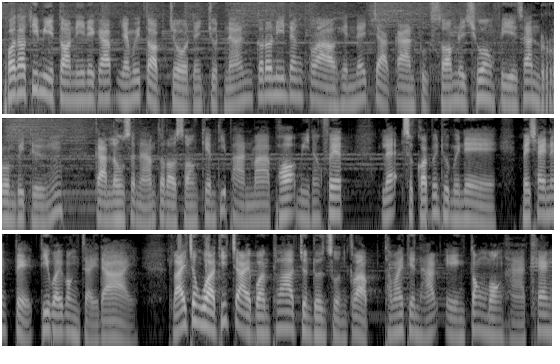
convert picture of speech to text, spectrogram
เพราะเท่าที่มีตอนนี้นะครับยังไม่ตอบโจทย์ในจุดนั้น กรณีดังกล่าวเห็นได้จากการฝึกซ้อมในช่วงปีสั้นรวมไปถึง การลงสนามตลอด 2 เกมที่ผ่านมาเพราะมีทั้งเฟสและสกอตเป็นทูมิเน่ไม่ใช่นักเตะที่ไว้วางใจได้ หลายจังหวะที่จ่ายบอลพลาดจนโดนสวนกลับทำให้เทนฮากเองต้องมองหาแข้ง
